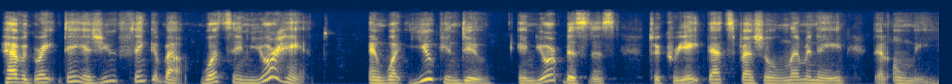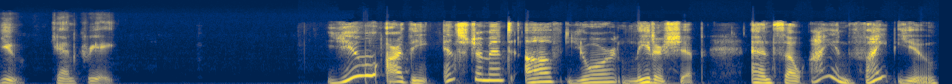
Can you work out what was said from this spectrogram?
have a great day as you think about what's in your hand and what you can do in your business to create that special lemonade that only you can create. You are the instrument of your leadership. And so I invite you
